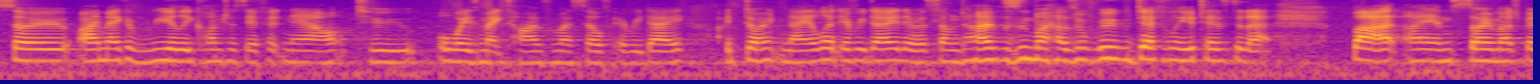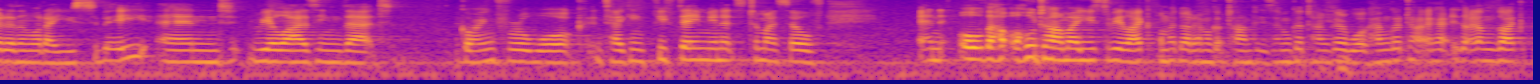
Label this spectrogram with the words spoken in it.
So I make a really conscious effort now to always make time for myself every day. I don't nail it every day. There are some times, my husband will definitely attest to that. But I am so much better than what I used to be, and realizing that going for a walk and taking 15 minutes to myself and all the whole time I used to be like, oh my God, I haven't got time for this, I haven't got time to go to walk, I haven't got time. I'm like,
